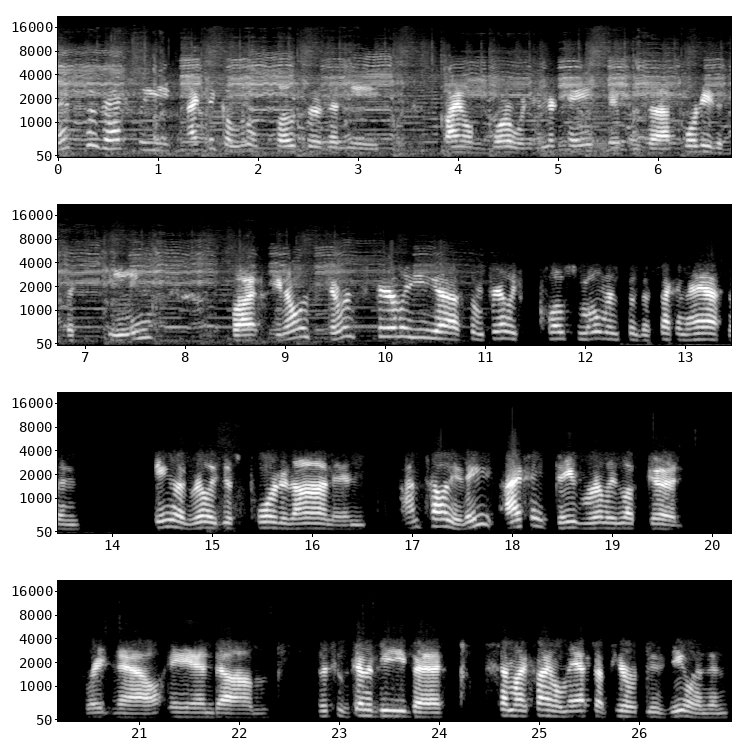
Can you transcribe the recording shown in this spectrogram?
this was actually I think a little closer than the final score would indicate. It was uh, 40 to 16, but you know there was fairly uh, some fairly close moments in the second half, and England really just poured it on. And I'm telling you, they I think they really look good right now, and um, this is going to be the semifinal matchup here with New Zealand, and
